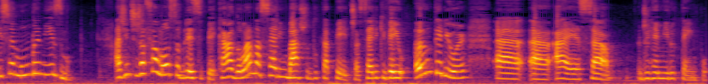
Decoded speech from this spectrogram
isso é mundanismo. A gente já falou sobre esse pecado lá na série Embaixo do Tapete, a série que veio anterior a, a, a essa de remir o tempo.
